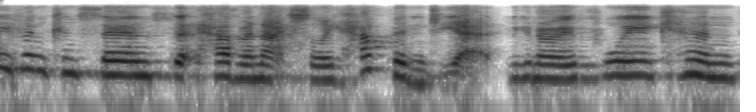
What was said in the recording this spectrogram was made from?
even concerns that haven't actually happened yet. You know, if we can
